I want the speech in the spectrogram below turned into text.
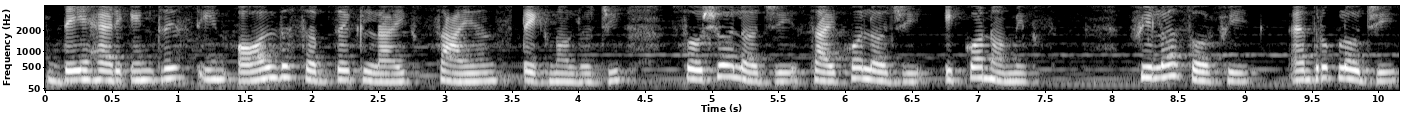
They had interest in all the subjects like science, technology, sociology, psychology, economics, philosophy, anthropology,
